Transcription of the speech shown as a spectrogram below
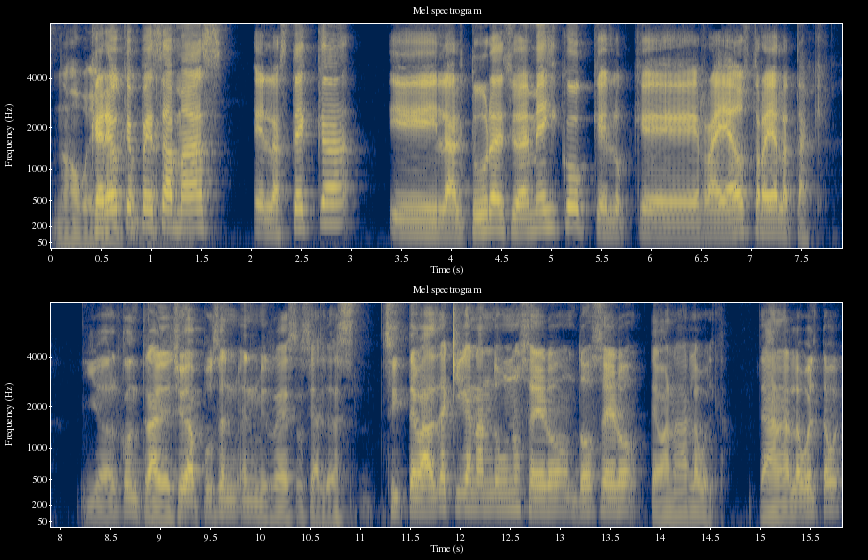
No, güey. Creo que pesa más el Azteca y la altura de Ciudad de México que lo que Rayados trae al ataque. Yo al contrario, de hecho ya puse en, en mis redes sociales. Si te vas de aquí ganando 1-0, 2-0, te van a dar la vuelta. Te van a dar la vuelta, güey.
